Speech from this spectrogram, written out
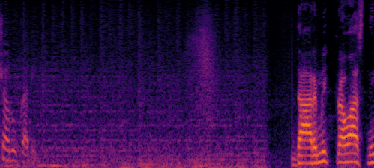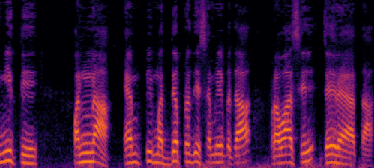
શરૂ કરી. ધાર્મિક પ્રવાસ નિમિત્તે પન્ના, એમપી, મધ્યપ્રદેશ, અમે બધા પ્રવાસે જઈ રહ્યા હતા.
